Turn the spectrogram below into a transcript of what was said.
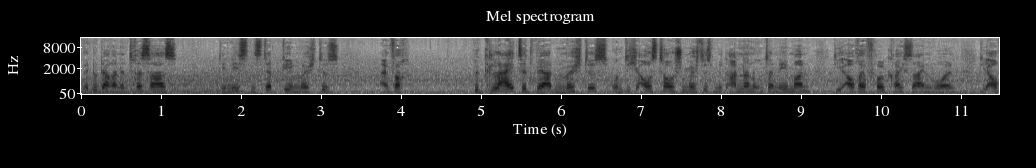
Wenn du daran Interesse hast, den nächsten Step gehen möchtest, einfach begleitet werden möchtest und dich austauschen möchtest mit anderen Unternehmern, die auch erfolgreich sein wollen, die auch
